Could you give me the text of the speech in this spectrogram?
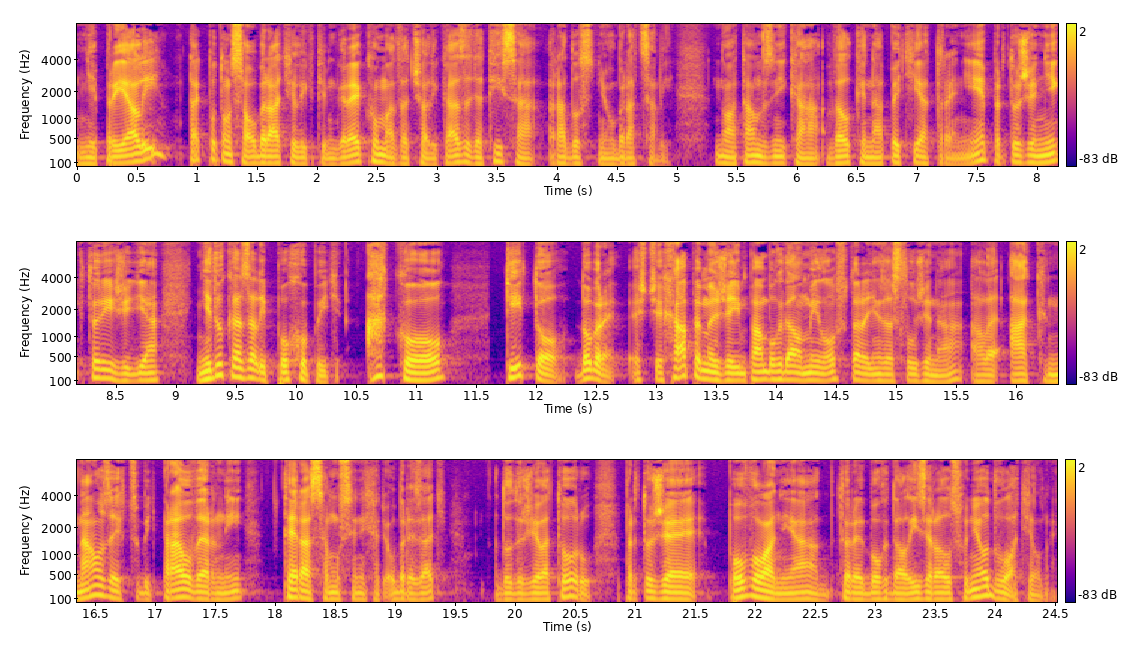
neprijali, tak potom sa obrátili k tým Grékom a začali kázať a tí sa radostne obracali. No a tam vzniká veľké napätie a trenie, pretože niektorí Židia nedokázali pochopiť, ako títo, dobre, ešte chápeme, že im Pán Boh dal milosť, ktorá je nezaslúžená, ale ak naozaj chcú byť pravoverní, teraz sa musia nechať obrezať a dodržiavať Tóru, pretože povolania, ktoré Boh dal Izraelu, sú neodvolateľné.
